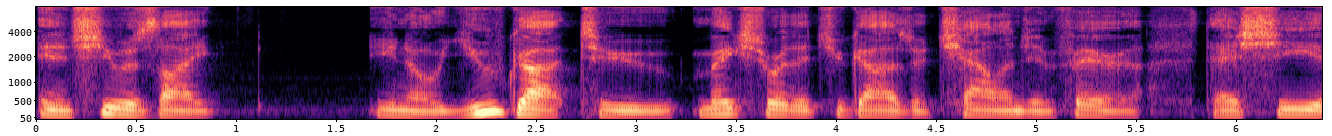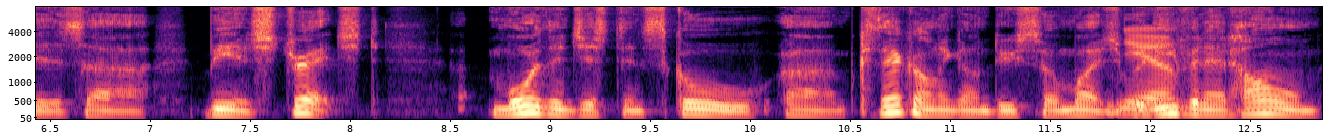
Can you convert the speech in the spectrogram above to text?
and she was like, you know, you've got to make sure that you guys are challenging Farah, that she is uh, being stretched more than just in school, because they're only going to do so much. Yeah. But even at home,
